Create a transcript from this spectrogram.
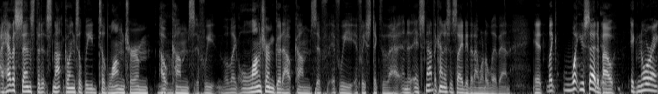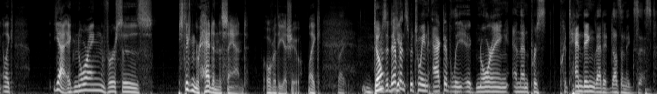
I have a sense that it's not going to lead to long term outcomes if we like long term good outcomes if if we if we stick to that. And it's not the kind of society that I want to live in. It like what you said about ignoring like yeah, ignoring versus sticking your head in the sand over the issue. Like Right. don't There's a get- difference between actively ignoring and then pres pretending that it doesn't exist.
